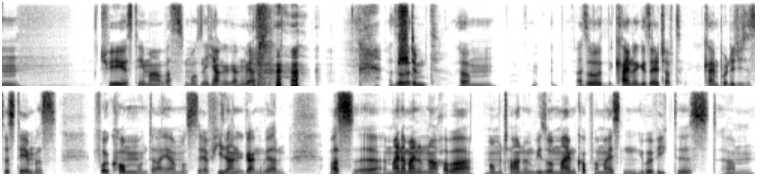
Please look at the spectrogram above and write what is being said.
Hm. Schwieriges Thema. Was muss nicht angegangen werden? also, Stimmt. ähm, also keine Gesellschaft, kein politisches System ist vollkommen und daher muss sehr viel angegangen werden. Was äh, meiner Meinung nach aber momentan irgendwie so in meinem Kopf am meisten überwiegt, ist ähm,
